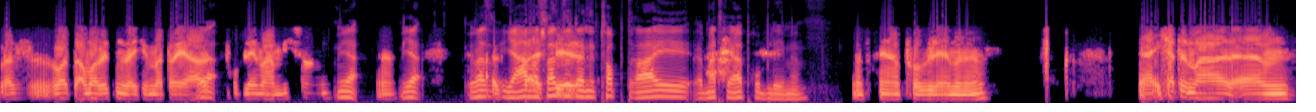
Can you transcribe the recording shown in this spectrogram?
was wolltest du auch mal wissen, welche Materialprobleme haben mich schon. Ja, Ja. ja. Was, ja, was waren so deine Top 3 Materialprobleme? Materialprobleme, ne? Ja, ich hatte mal ähm,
